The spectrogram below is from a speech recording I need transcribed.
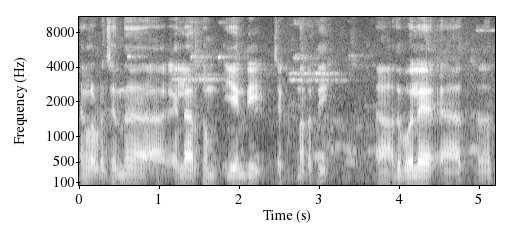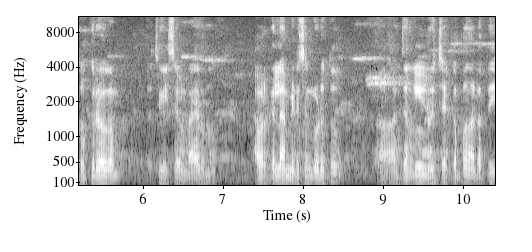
ഞങ്ങളവിടെ ചെന്ന് എല്ലാവർക്കും ഇ എൻ ഡി ചെക്കപ്പ് നടത്തി. അതുപോലെ ത്വക്ക് രോഗം ചികിത്സയുണ്ടായിരുന്നു. അവർക്കെല്ലാം മെഡിസിൻ കൊടുത്തു. ജനറൽ ഒരു ചെക്കപ്പ് നടത്തി.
